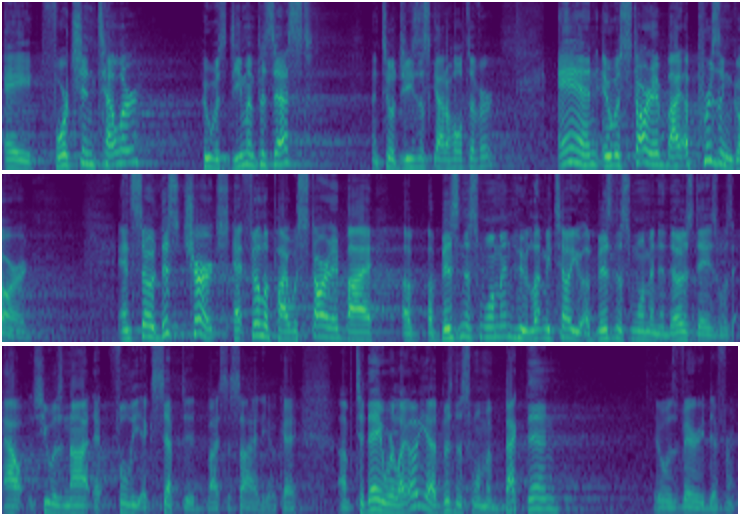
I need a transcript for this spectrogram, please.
a fortune teller who was demon possessed until Jesus got a hold of her. And it was started by a prison guard. And so this church at Philippi was started by a, a, businesswoman who, let me tell you, a businesswoman in those days was out, she was not fully accepted by society, okay? Um, today we're like, oh yeah, a businesswoman. Back then, it was very different.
